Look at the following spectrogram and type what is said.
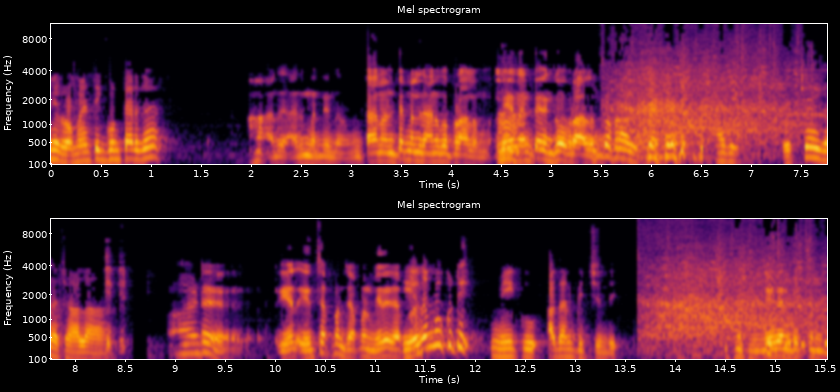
మీరు రొమాంటిక్ ఉంటారుగా? అది అది మరి నేను ఉంటానంటే మళ్ళీ దానికో ప్రాబ్లం. లేదంటే ఇంకో ప్రాబ్లం. ఇంకో ప్రాబ్లం. అది వచ్చాయిగా చాలా. అంటే ఏ- ఏది చెప్పండి చెప్పండి మీరే చెప్పండి. ఏదన్నా ఒకటి మీకు అది అనిపించింది ఏదనిపించింది?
